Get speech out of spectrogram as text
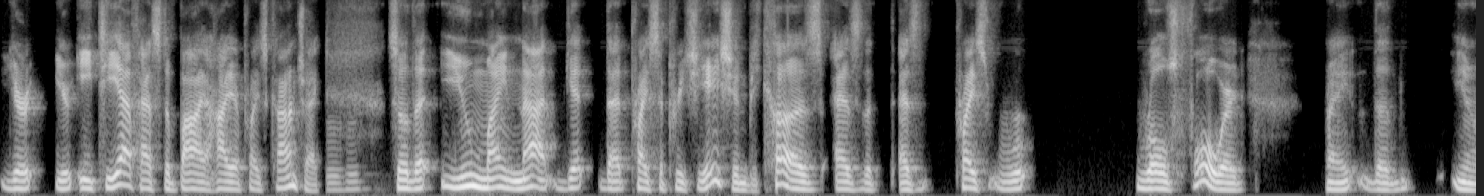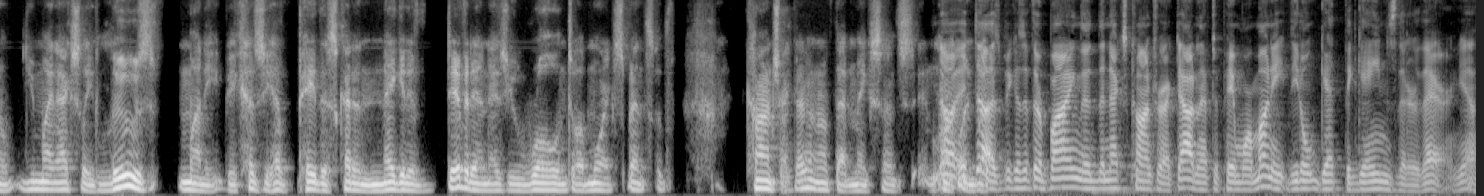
your your ETF has to buy a higher price contract mm-hmm. so that you might not get that price appreciation because as the as price ro- rolls forward right the you know you might actually lose money because you have paid this kind of negative dividend as you roll into a more expensive contract. I don't know if that makes sense. No, it does because if they're buying the, the next contract out and have to pay more money, you don't get the gains that are there. Yeah,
